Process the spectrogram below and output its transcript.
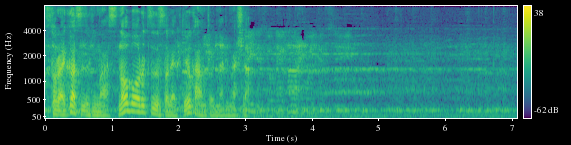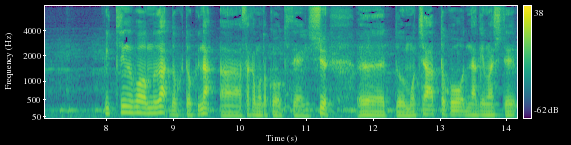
ストライクが続きます。ノーボール2ストライクというカウントになりました。ピッチングフォームが独特なあ坂本幸輝選手、えーっと、もちゃっとこう投げまして、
